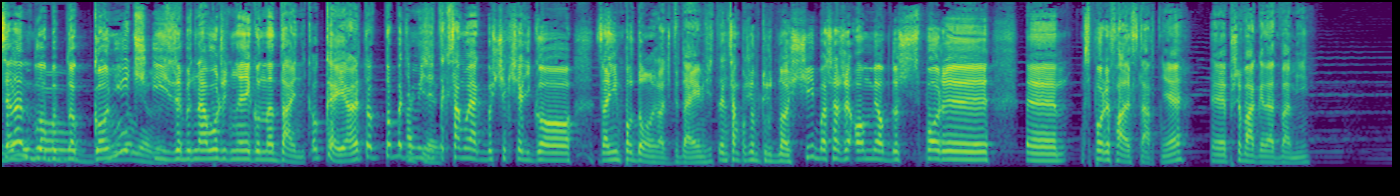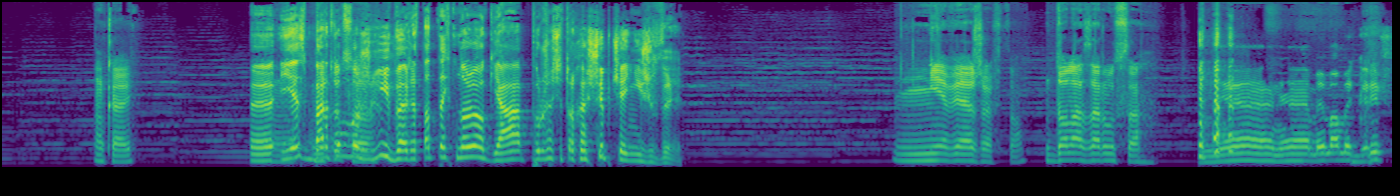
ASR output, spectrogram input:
celem byłoby go dogonić i żeby nałożyć na niego nadajnik. Okej, ale to, to będzie Tak więcej jest. tak samo, jakbyście chcieli go za nim podążać, wydaje mi się. Ten sam poziom trudności, zwłaszcza, że on miał dość spory, e, spory falstart, nie? E, przewagę nad wami. Okej. E, I jest No bardzo możliwe, że ta technologia porusza się trochę szybciej niż wy. Nie wierzę w to. Do Lazarusa. Nie, nie, my mamy gryf,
